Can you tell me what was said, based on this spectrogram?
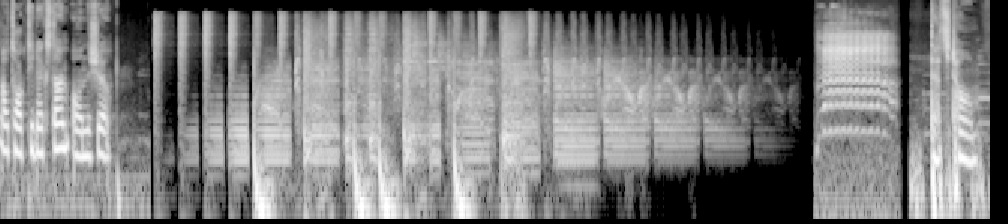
I'll talk to you next time on the show. Tom.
